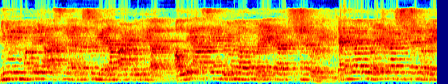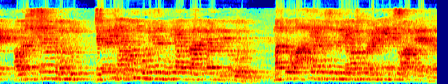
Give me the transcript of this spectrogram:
ನೀವು ನಿಮ್ಮ ಮಕ್ಕಳಿಗೆ ಆಸ್ತಿ, ಅಂತಸ್ತು ಇವೆಲ್ಲ ಮಾಡಿಕೊಡ್ತೀರ ಅವರೇ ಆಸ್ತಿಯನ್ನು ಬಿಟ್ಟು ಅವರು ಒಳ್ಳೆಯ ಪ್ರಕಾರ ಶಿಕ್ಷಣ ಕೊಡಿ ಯಾಕಂದ್ರೆ ಅವರು ಒಳ್ಳೆಯ ಪ್ರಕಾರ ಶಿಕ್ಷಣ ಕೊಟ್ಟರೆ ಅವರ ಶಿಕ್ಷಣವನ್ನು ತಗೊಂಡು ಜಗತ್ತಿನ ಯಾವುದೋ ಒಂದು ಕೋಣೆಯಲ್ಲಿ ಹೋಗಿ ಅವರ ಕಾರ್ಯಗಳನ್ನು ನಿಂತ್ಕೋಬಹುದು. ಮತ್ತು ಆಸ್ತಿ ಅಂತಸ್ತುದಲ್ಲಿ ಯಾವಾಗಲೂ ಕಡಿಮೆ ಹೆಚ್ಚು ಆಗ್ತಾ ಇರ್ತದೆ.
